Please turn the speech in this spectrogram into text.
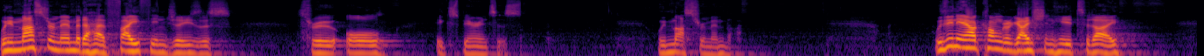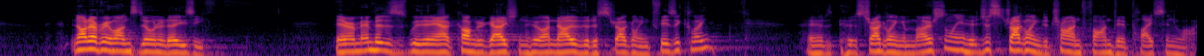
We must remember to have faith in Jesus through all experiences. We must remember. Within our congregation here today, not everyone's doing it easy. There are members within our congregation who I know that are struggling physically, who are struggling emotionally, who are just struggling to try and find their place in life.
